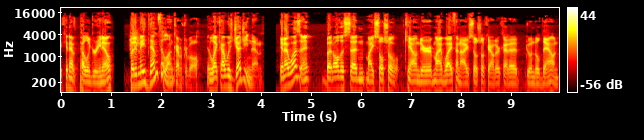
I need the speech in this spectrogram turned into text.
I can have Pellegrino. But it made them feel uncomfortable, like I was judging them. And I wasn't. But all of a sudden, my social calendar, my wife and I's social calendar kind of dwindled down.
